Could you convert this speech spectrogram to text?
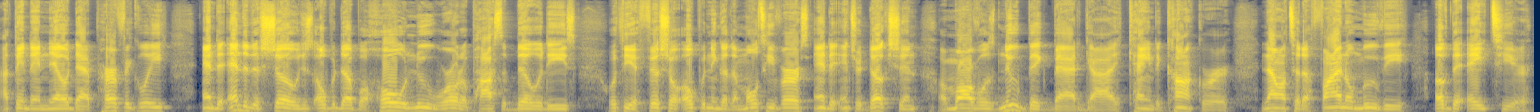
I think they nailed that perfectly. And the end of the show just opened up a whole new world of possibilities with the official opening of the multiverse and the introduction of Marvel's new big bad guy, Kang the Conqueror. Now onto the final movie of the A tier,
